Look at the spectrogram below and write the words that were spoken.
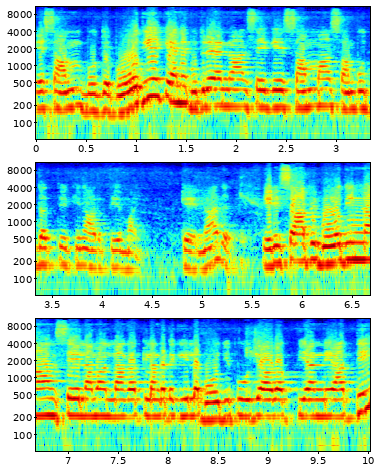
ඒ සම්බුද්ධ බෝධිය කියන්නේ බුදුරජාණන් වහන්සේගේ සම්මා සම්බුද්ධත්වයේ කියන අර්ථයමයි. තේරෙනවද? ඒ නිසා අපි බෝධින්නාංශේ ළම ළඟට ළඟට ගිහිල්ලා බෝධි පූජාවක් තියන්නේ යද්දී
